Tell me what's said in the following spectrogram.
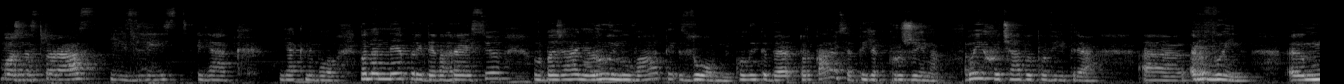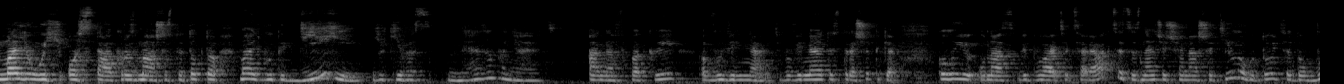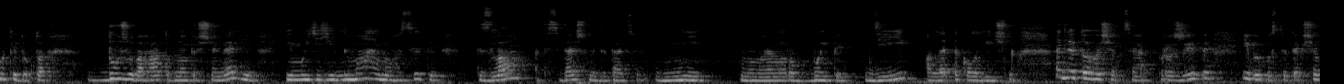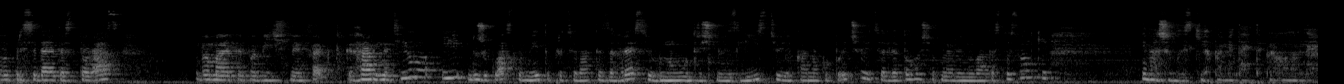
Можна сто раз і злість, як, як не було. Вона не прийде в агресію, в бажання руйнувати зовні. Коли тебе торкаються, ти як пружина. Бий хоча б повітря, е, рви, е, малюй ось так розмашисто. Тобто мають бути дії, які вас не зупиняють, а навпаки вивільняють. Вивільняють ось стрес. Що таке? Коли у нас відбувається ця реакція, це значить, що наше тіло готується до викиду. Тобто дуже багато внутрішньої енергії, і ми її не маємо гасити. Ти зла, а ти сідаєш в медитацію. Ні. Ми маємо робити дії, але екологічно. А для того, щоб це прожити і випустити, якщо ви присідаєте 100 раз, ви маєте побічний ефект, гарне тіло і дуже класно вмієте працювати з агресією, внутрішньою злістю, яка накопичується для того, щоб не руйнувати стосунки і ваших близьких. Пам'ятайте про головне.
